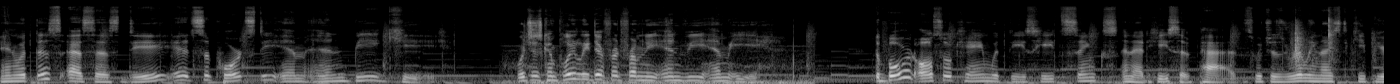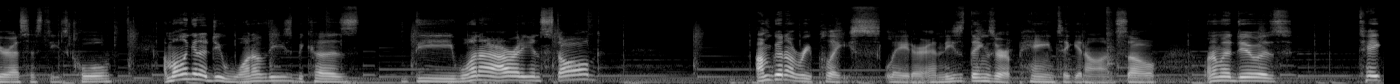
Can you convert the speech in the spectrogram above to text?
And with this SSD, it supports the MNB key, which is completely different from the NVMe. The board also came with these heat sinks and adhesive pads, which is really nice to keep your SSDs cool. I'm only going to do one of these because the one I already installed, I'm going to replace later. And these things are a pain to get on. So what I'm going to do is take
